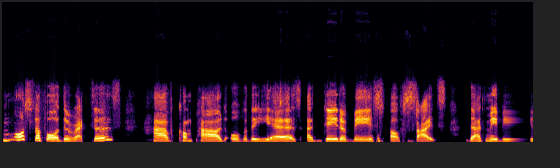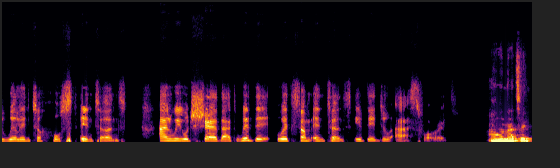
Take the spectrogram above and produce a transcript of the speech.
most of our directors have compiled over the years a database of sites that may be willing to host interns. And we would share that with the with some interns if they do ask for it. Oh, and that's a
